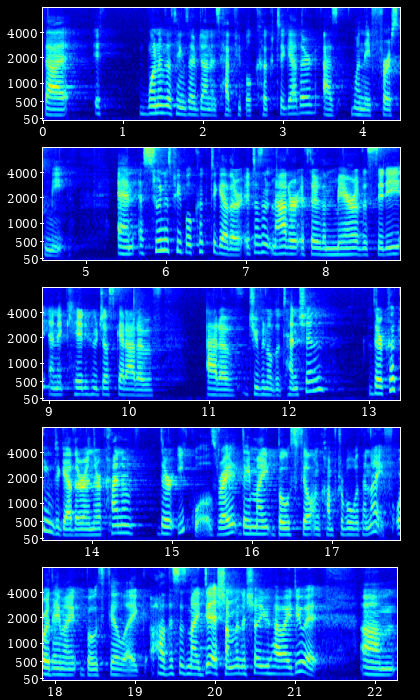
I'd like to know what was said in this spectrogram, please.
That if one of the things I've done is have people cook together as when they first meet. And as soon as people cook together, it doesn't matter if they're the mayor of the city and a kid who just got out of out of juvenile detention, they're cooking together and they're kind of they're equals, right? They might both feel uncomfortable with a knife, or they might both feel like, oh, this is my dish. I'm going to show you how I do it. Um,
